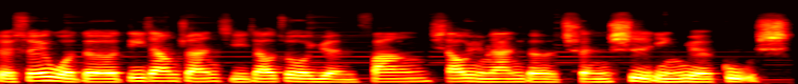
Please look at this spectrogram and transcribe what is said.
对，所以我的第一张专辑叫做《远方》，萧云安的城市音乐故事，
